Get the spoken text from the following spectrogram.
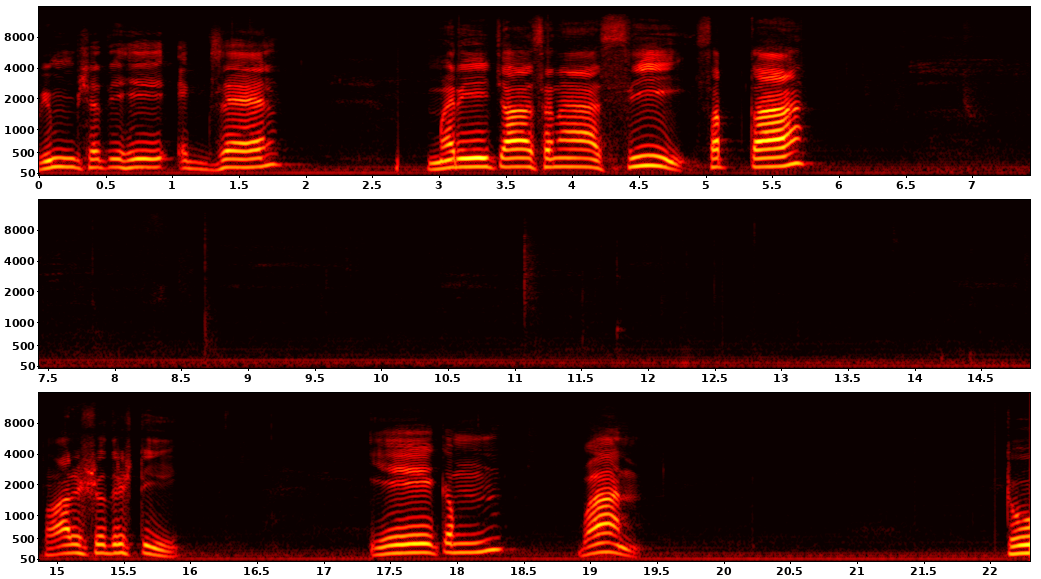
विंशतिः एक्सेल् मरीचासना सी सप्त। पार्श्वदृष्टि एकं one two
